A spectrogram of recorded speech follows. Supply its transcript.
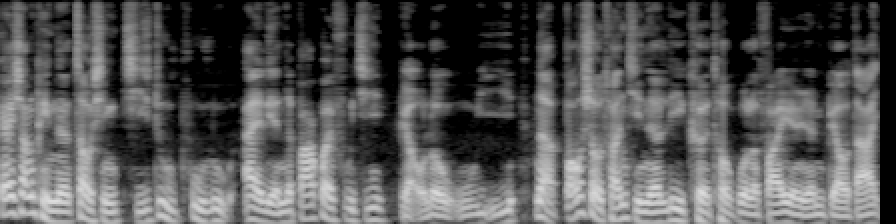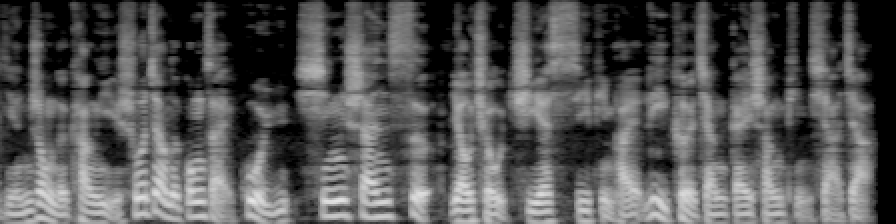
该商品呢造型极度暴露，爱莲的八块腹肌表露无遗。那保守团体呢立刻透过了发言人表达严重的抗议，说这样的公仔过于新山色，要求 GSC 品牌立刻将该商品下架。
